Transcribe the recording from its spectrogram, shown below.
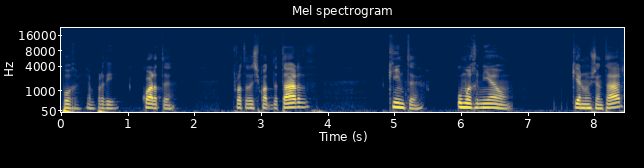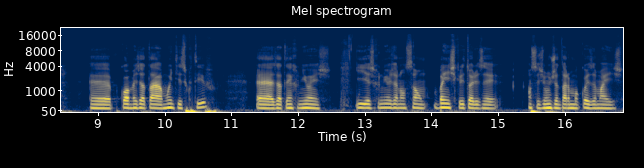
Porra, já me perdi. Quarta, por volta das quatro da tarde. Quinta, uma reunião que é num jantar, porque o homem já está muito executivo uh, já tem reuniões e as reuniões já não são bem escritórios, é, ou seja, um jantar uma coisa mais,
